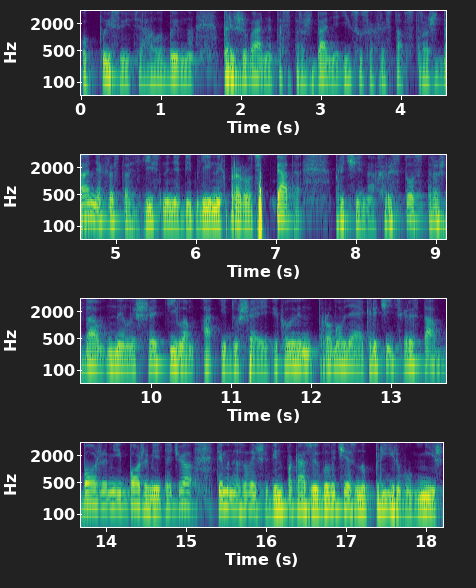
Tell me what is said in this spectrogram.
описується глибинне переживання та страждання Ісуса Христа. Страждання Христа здійснення біблійних пророцтв. П'ята причина: Христос страждав не лише тілом, а і душею. І коли він промовляє, кричить з Христа: Боже мій, Боже мій, для чого ти мене залишив? Він показує величезну прірву між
